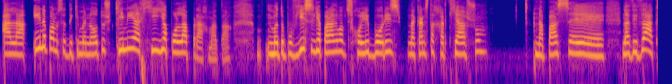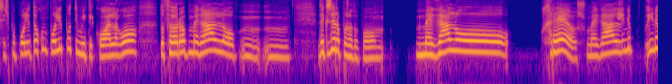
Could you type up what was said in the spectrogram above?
αλλά είναι πάνω στο αντικείμενό τους και είναι η αρχή για πολλά πράγματα. Με το που βγεις, για παράδειγμα, από τη σχολή μπορείς να κάνεις τα χαρτιά σου, να πας ε, να διδάξεις, που πολλοί το έχουν πολύ υποτιμητικό, αλλά εγώ το θεωρώ μεγάλο, δεν ξέρω πώς να το πω, μεγάλο χρέος, μεγάλο, είναι, είναι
